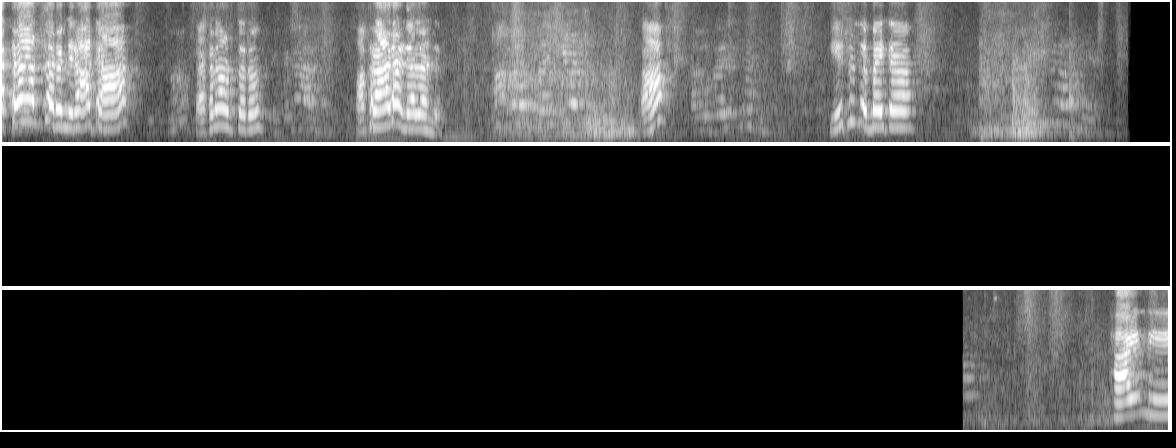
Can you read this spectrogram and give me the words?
ఎక్కడ ఆడతారు? మీరు ఆట? ఎక్కడ ఆడతారు? అక్కడ ఆడండి వెళ్ళండి. ఏంటండి బయట? హాయ్ అండి.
